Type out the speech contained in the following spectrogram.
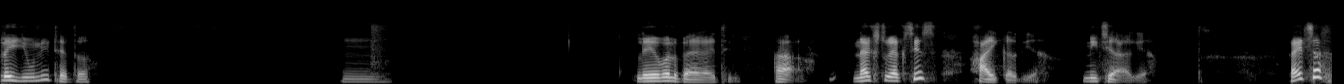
यूनिट है तो। लेवल पे आई थिंक हाँ नेक्स्ट टू एक्सिस हाई कर दिया, नीचे आ गया। राइट सर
